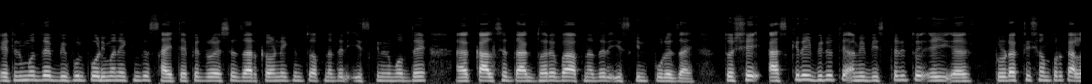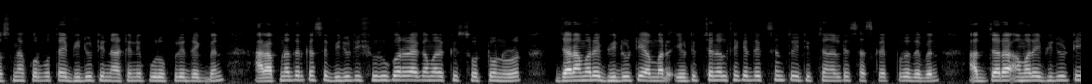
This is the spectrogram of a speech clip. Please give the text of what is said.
এটির মধ্যে বিপুল পরিমাণে কিন্তু সাইড এফেক্ট রয়েছে, যার কারণে কিন্তু আপনাদের স্কিনের মধ্যে কালচে দাগ ধরে বা আপনাদের স্কিন পুড়ে যায়। তো সেই আজকের এই ভিডিওতে আমি বিস্তারিত এই প্রোডাক্টটি সম্পর্কে আলোচনা করব, তাই ভিডিওটি না টেনে পুরোপুরি দেখবেন। আর আপনাদের কাছে ভিডিওটি শুরু করার আগে আমার একটি ছোট্ট অনুরোধ, যারা আমার এই ভিডিওটি আমার ইউটিউব চ্যানেল থেকে দেখছেন, তো ইউটিউব চ্যানেলটি সাবস্ক্রাইব করে দেবেন। আর যারা আমার এই ভিডিওটি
